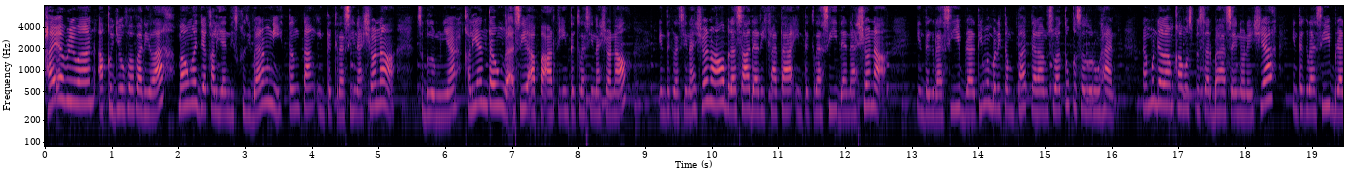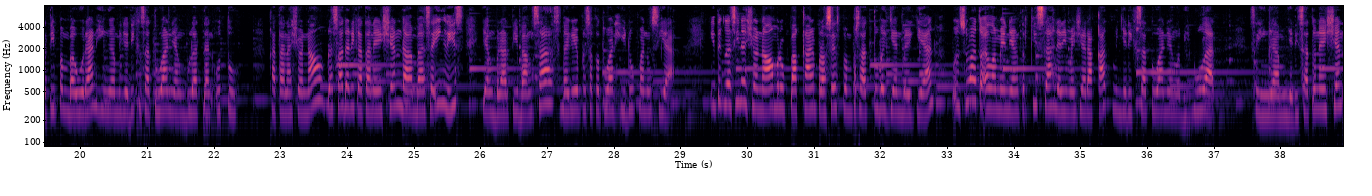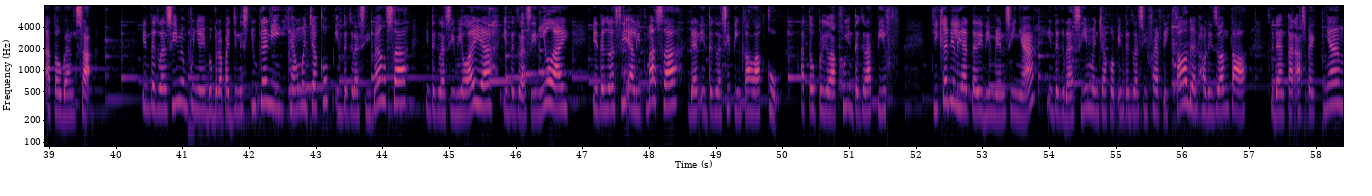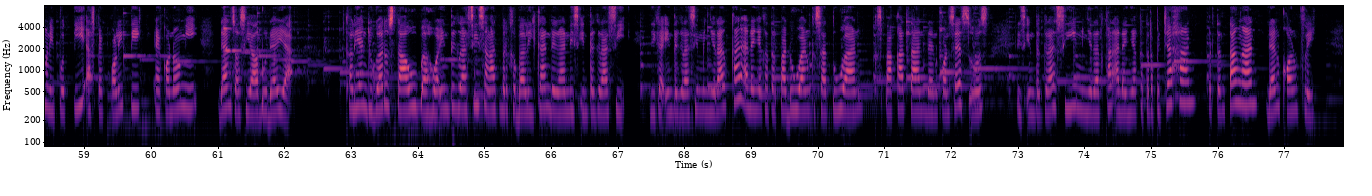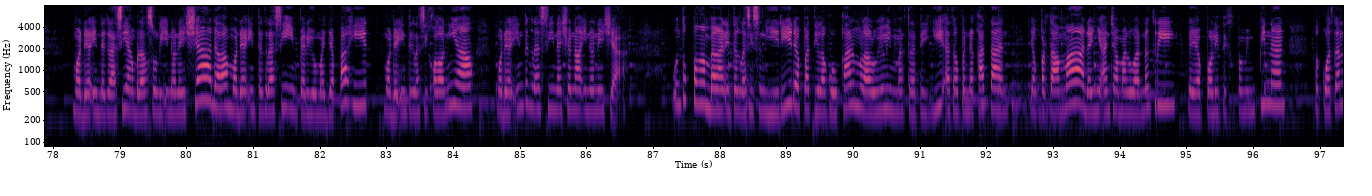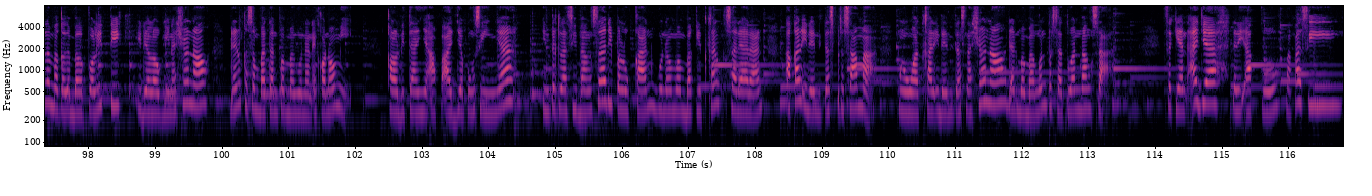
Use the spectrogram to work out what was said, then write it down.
Hai everyone, aku Julfa Fadilah, mau ngajak kalian diskusi bareng nih tentang integrasi nasional. Sebelumnya, kalian tahu nggak sih apa arti integrasi nasional? Integrasi nasional berasal dari kata integrasi dan nasional. Integrasi berarti memberi tempat dalam suatu keseluruhan. Namun dalam Kamus Besar Bahasa Indonesia, integrasi berarti pembauran hingga menjadi kesatuan yang bulat dan utuh. Kata nasional berasal dari kata nation dalam bahasa Inggris yang berarti bangsa sebagai persekutuan hidup manusia. Integrasi nasional merupakan proses pempersatu bagian-bagian, unsur atau elemen yang terpisah dari masyarakat menjadi kesatuan yang lebih bulat, sehingga menjadi satu nation atau bangsa. Integrasi mempunyai beberapa jenis juga nih, yang mencakup integrasi bangsa, integrasi wilayah, integrasi nilai, integrasi elit massa, dan integrasi tingkah laku atau perilaku integratif. Jika dilihat dari dimensinya, integrasi mencakup integrasi vertikal dan horizontal, sedangkan aspeknya meliputi aspek politik, ekonomi, dan sosial budaya. Kalian juga harus tahu bahwa integrasi sangat berkebalikan dengan disintegrasi. Jika integrasi menyeratkan adanya keterpaduan, kesatuan, kesepakatan, dan konsensus, disintegrasi menyeratkan adanya keterpecahan, pertentangan, dan konflik. Model integrasi yang berlangsung di Indonesia adalah model integrasi Imperium Majapahit, model integrasi kolonial, model integrasi nasional Indonesia. Untuk pengembangan integrasi sendiri dapat dilakukan melalui lima strategi atau pendekatan. Yang pertama, adanya ancaman luar negeri, gaya politik kepemimpinan, kekuatan lembaga-lembaga politik, ideologi nasional, dan kesempatan pembangunan ekonomi. Kalau ditanya apa aja fungsinya, integrasi bangsa diperlukan guna membangkitkan kesadaran akan identitas bersama, menguatkan identitas nasional, dan membangun persatuan bangsa. Sekian aja dari aku, makasih.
